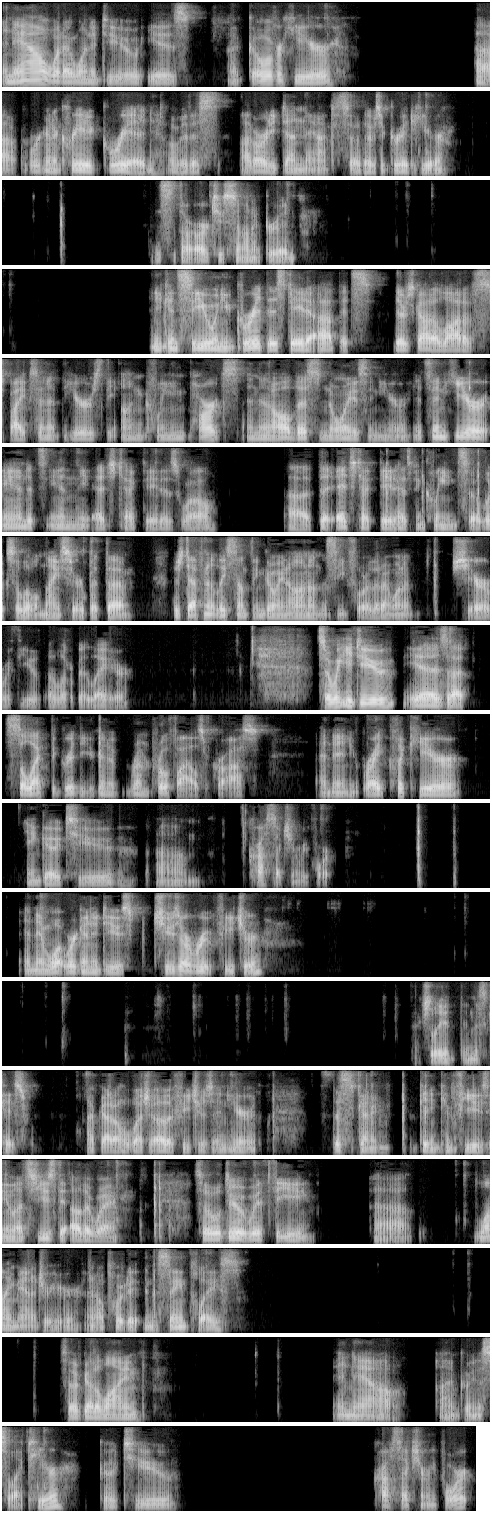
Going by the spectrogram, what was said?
And now what I wanna do is uh, go over here. Uh, we're gonna create a grid over this. I've already done that. So there's a grid here. This is our R2 Sonic grid. And you can see when you grid this data up, it's there's got a lot of spikes in it. Here's the unclean parts, and then all this noise in here. It's in here and it's in the EdgeTech data as well. Uh, the EdgeTech data has been cleaned, so it looks a little nicer, but the, there's definitely something going on on the seafloor that I want to share with you a little bit later. So what you do is uh, select the grid that you're going to run profiles across, and then you right click here and go to um, cross-section report. And then what we're going to do is choose our root feature. Actually, in this case, I've got a whole bunch of other features in here. This is kind of getting confusing. Let's use the other way. So we'll do it with the uh, line manager here, and I'll put it in the same place. So I've got a line, and now I'm going to select here go to cross-section report.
